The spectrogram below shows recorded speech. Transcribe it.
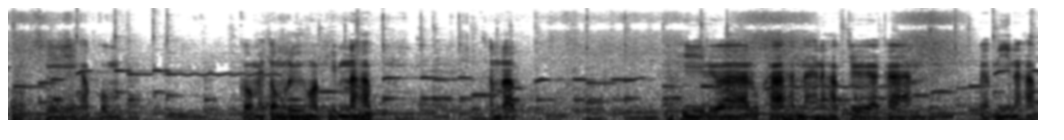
โอเคครับผม ก็ไม่ต้องรื้อหัวพิมพ์นะครับสำหรับพี่หรือว่าลูกค้าท่านไหนนะครับ เจออาการแบบนี้นะครับ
